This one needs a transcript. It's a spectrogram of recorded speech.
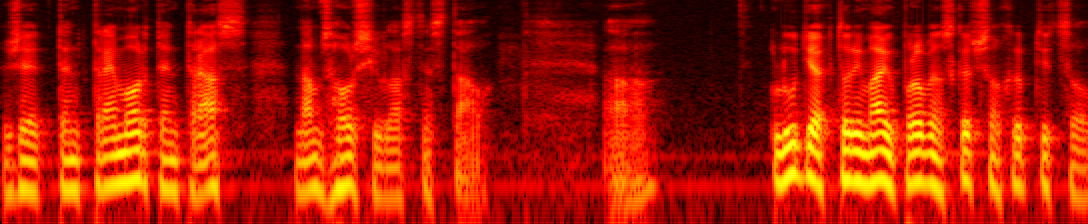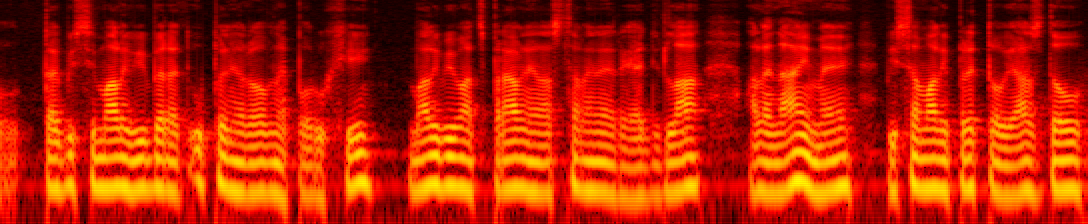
že ten tremor, ten tras nám zhorší vlastne stav. A ľudia, ktorí majú problém s krčnou chrbticou, tak by si mali vyberať úplne rovné poruchy, mali by mať správne nastavené riadidla, ale najmä by sa mali pred tou jazdou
